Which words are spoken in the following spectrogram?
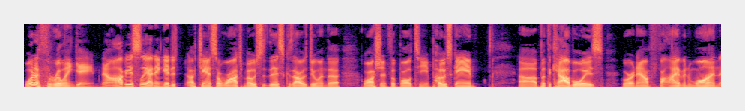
What a thrilling game! Now, obviously, I didn't get a, chance to watch most of this because I was doing the Washington Football Team post game. Uh, but the Cowboys, who are now five and one,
